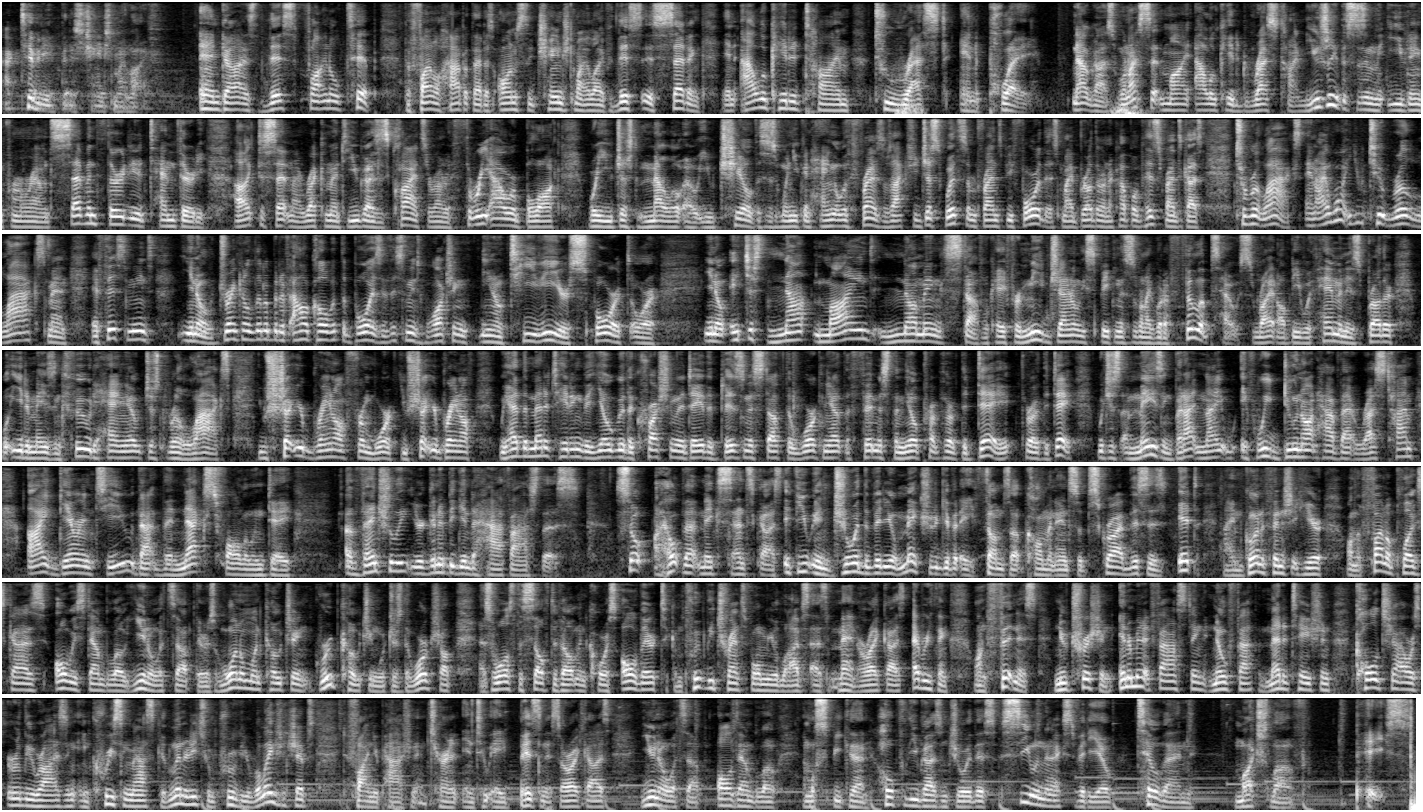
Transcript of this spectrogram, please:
activity that has changed my life. And guys, this final tip, the final habit that has honestly changed my life, this is setting an allocated time to rest and play. Now guys, when I set my allocated rest time, usually this is in the evening from around 7.30 to 10.30. I like to set, and I recommend to you guys as clients, around a three hour block where you just mellow out, you chill. This is when you can hang out with friends. I was actually just with some friends before this, my brother and a couple of his friends, guys, to relax. And I want you to relax, man. If this means, you know, drinking a little bit of alcohol with the boys, if this means watching, you know, TV or sport or you know, it just not mind numbing stuff, okay? For me, generally speaking, this is when I go to Philip's house, right? I'll be with him and his brother. We'll eat amazing food, hang out, just relax. You shut your brain off from work. You shut your brain off. We had the meditating, the yoga, the crushing the day, the business stuff, the working out, the fitness, the meal prep throughout the day, throughout the day, which is amazing. But at night, if we do not have that rest time, I guarantee you that the next following day, eventually you're gonna begin to half-ass this. So, I hope that makes sense, guys. If you enjoyed the video, make sure to give it a thumbs up, comment, and subscribe. This is it. I'm going to finish it here on the final plugs, guys. Always down below, you know what's up. There's one-on-one -on -one coaching, group coaching, which is the workshop, as well as the self-development course, all there to completely transform your lives as men. Alright, guys? Everything on fitness, nutrition, intermittent fasting, no-fap, meditation, cold showers, early rising, increasing masculinity to improve your relationships, to find your passion and turn it into a business. Alright, guys? You know what's up. All down below and we'll speak then. Hopefully you guys enjoy this. See you in the next video. Till then, much love. Peace.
